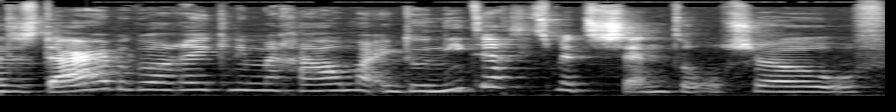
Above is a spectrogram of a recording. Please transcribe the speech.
dus daar heb ik wel rekening mee gehouden. Maar ik doe niet echt iets met centen of zo. Of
